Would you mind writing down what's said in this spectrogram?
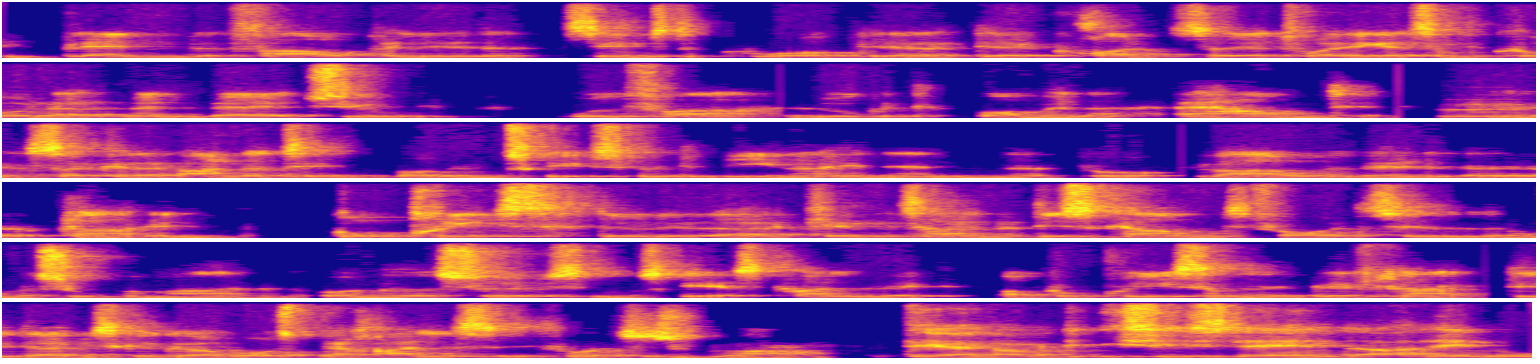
en blandet farvepalette. Seneste kurve, det er, det er grønt, så jeg tror ikke, at som kunde, at man er i tvivl ud fra looket, hvor man er havnet til. Mm. Så kan der være andre ting, hvor vi måske selvfølgelig ligner hinanden på vareudvalg og klar en god pris. Det er jo det, der kendetegner discount i forhold til nogle af supermarkederne, hvor noget af servicen måske er skrællet væk. Og på priserne, det er klart, det er der, vi skal gøre vores berettelse i forhold til supermarkedet. Det er nok i sidste ende, er det nu,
